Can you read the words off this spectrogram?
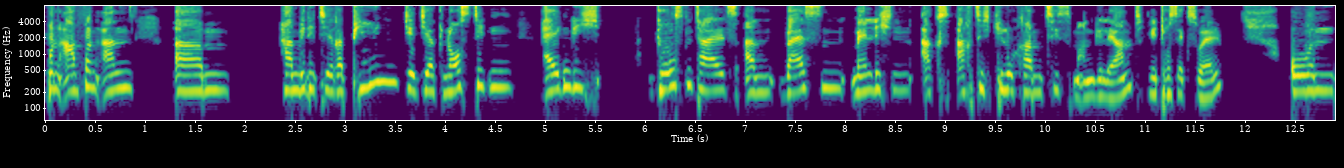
von Anfang an ähm, haben wir die Therapien, die Diagnostiken eigentlich größtenteils an weißen, männlichen 80 Kilogramm Cis-Mann gelernt, heterosexuell. Und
